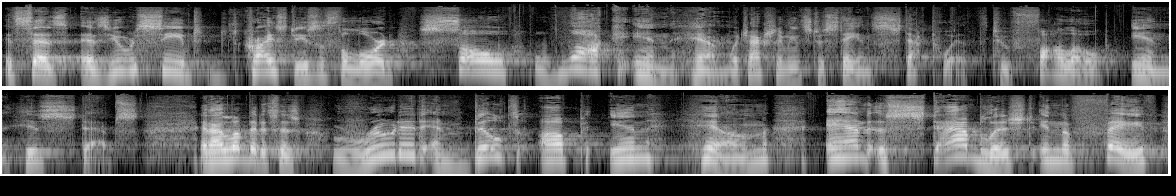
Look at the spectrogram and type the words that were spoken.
It says, as you received Christ Jesus the Lord, so walk in him, which actually means to stay in step with, to follow in his steps. And I love that it says, rooted and built up in him and established in the faith,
